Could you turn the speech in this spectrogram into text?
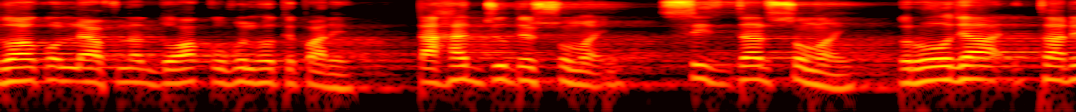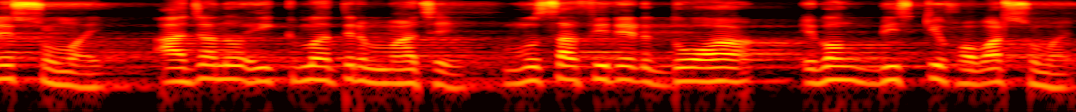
দোয়া করলে আপনার দোয়া কবুল হতে পারে। তাহাজ্জুদের সময়, সিজদার সময়, রোজা ইফতারের সময়, আজান ও ইকমাতের মাঝে মুসাফিরের দোয়া এবং বৃষ্টি হওয়ার সময়।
